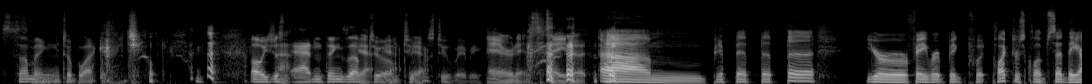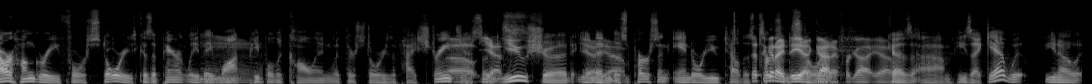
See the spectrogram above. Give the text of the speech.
Summing to black eyed children. oh, he's just Ah. adding things up Yeah, to him. yeah, two yeah. plus two, baby. There it is. There you do it. Um, your favorite Bigfoot Collectors Club said they are hungry for stories because apparently they Hmm. want people to call in with their stories of high strangeness. Oh, so yes. you should, Yeah, and then yeah. this person and or you tell this. That's a good idea. Story. God, I forgot. Yeah. Because um, he's like, yeah, we, you know,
